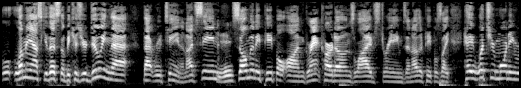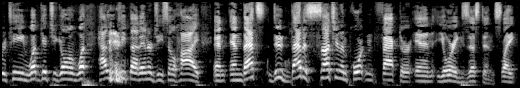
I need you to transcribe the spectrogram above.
let me ask you this though, because you're doing that that routine. And I've seen mm-hmm. so many people on Grant Cardone's live streams and other people's like, "Hey, what's your morning routine? What gets you going? What how do you keep that energy so high?" And and that's dude, that is such an important factor in your existence. Like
